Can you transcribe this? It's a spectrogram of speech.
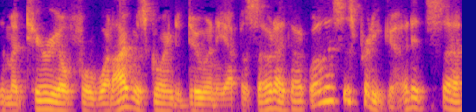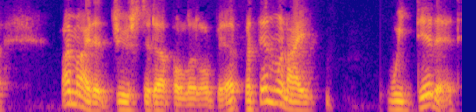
the material for what I was going to do in the episode, I thought, well, this is pretty good. It's uh, I might have juiced it up a little bit, but then when I we did it,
